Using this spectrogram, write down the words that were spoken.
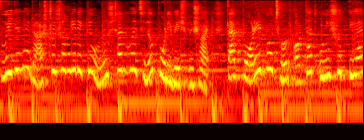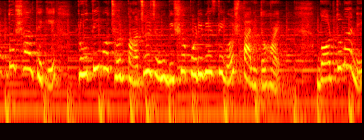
সুইডেনের রাষ্ট্রসংঘের একটি অনুষ্ঠান হয়েছিল পরিবেশ বিষয়। তার পরের বছর, অর্থাৎ উনিশশো তিয়াত্তর সাল থেকে প্রতি বছর পাঁচই জুন বিশ্ব পরিবেশ দিবস পালিত হয়। বর্তমানে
